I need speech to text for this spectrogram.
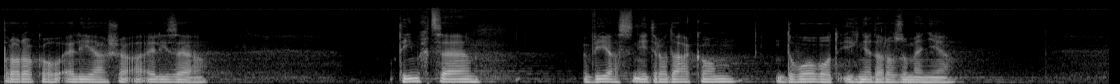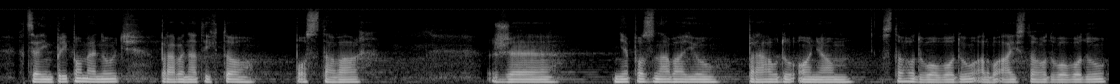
prorokov Eliáša a Elizea. Tým chce vyjasniť rodákom dôvod ich nedorozumenia. Chce im pripomenúť práve na týchto postavách, že nepoznávajú pravdu o ňom z toho dôvodu, alebo aj z toho dôvodu,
